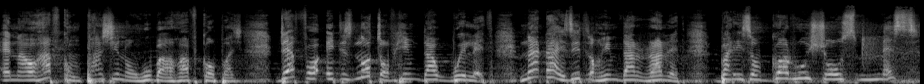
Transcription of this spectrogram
and I will have compassion on whom I will have compassion. Therefore, it is not of him that willeth, neither is it of him that runneth, but it's of God who shows mercy.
